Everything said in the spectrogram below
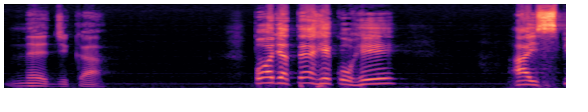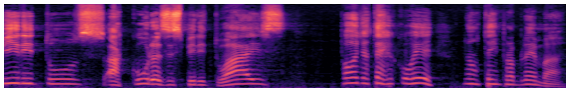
médica. Pode até recorrer a espíritos, a curas espirituais, pode até recorrer, não tem problema.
